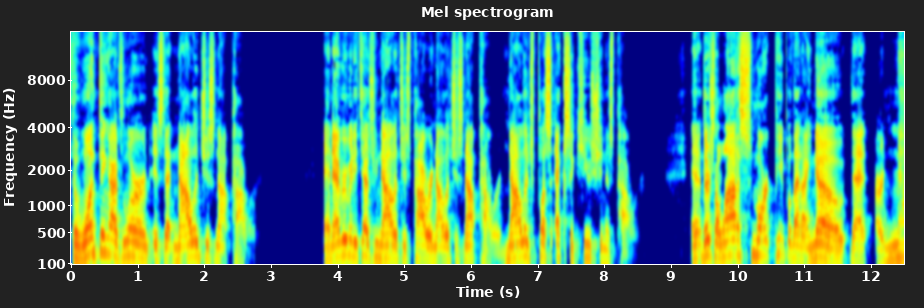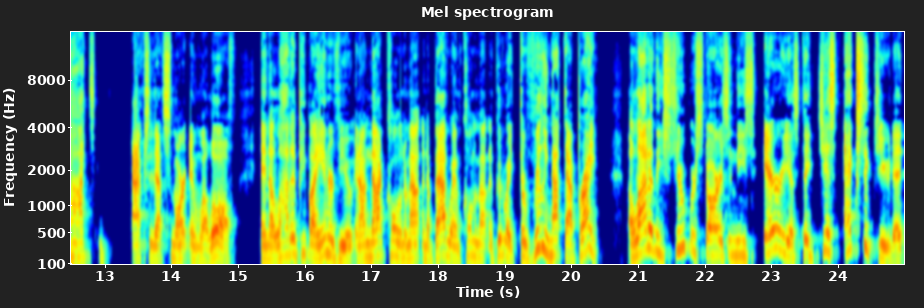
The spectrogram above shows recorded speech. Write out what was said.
The one thing I've learned is that knowledge is not power. And everybody tells you knowledge is power. Knowledge is not power. Knowledge plus execution is power. And there's a lot of smart people that I know that are not actually that smart and well off. And a lot of people I interview, and I'm not calling them out in a bad way, I'm calling them out in a good way. They're really not that bright. A lot of these superstars in these areas, they just execute it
